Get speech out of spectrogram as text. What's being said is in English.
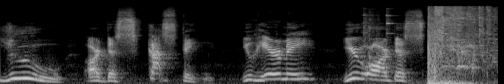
You are disgusting. You hear me? You are disgusting.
